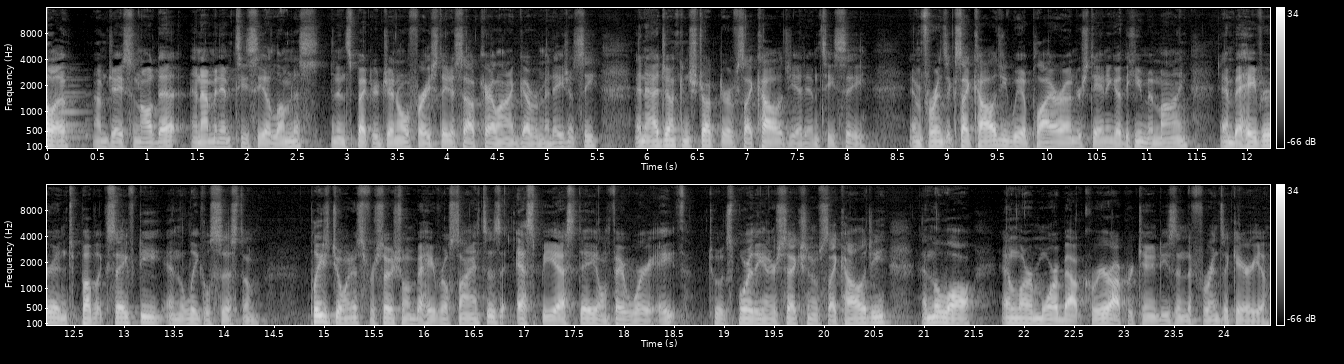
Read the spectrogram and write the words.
Hello, I'm Jayson Audette, and I'm an MTC alumnus, an Inspector General for a state of South Carolina government agency, an adjunct instructor of psychology at MTC. In forensic psychology, we apply our understanding of the human mind and behavior into public safety and the legal system. Please join us for Social and Behavioral Sciences SBS Day on February 8th to explore the intersection of psychology and the law and learn more about career opportunities in the forensic area.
